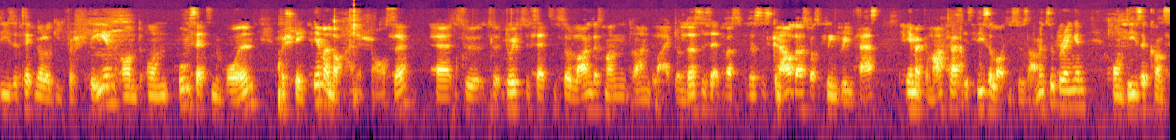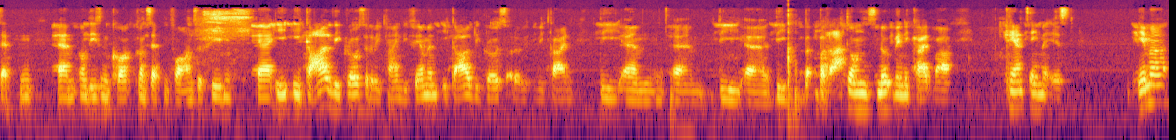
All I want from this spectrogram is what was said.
diese Technologie verstehen und, und umsetzen wollen, besteht immer noch eine Chance, äh, zu, zu, durchzusetzen, solange dass man dran bleibt. Und das ist etwas, das ist genau das, was Clean Green Fast immer gemacht hat, ist diese Leute zusammenzubringen und diese Konzepten ähm, und diesen Ko Konzepten voranzuschieben, äh, egal wie groß oder wie klein die Firmen, egal wie groß oder wie klein die, ähm, ähm, die, äh, die Beratungsnotwendigkeit war. Kernthema ist, immer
